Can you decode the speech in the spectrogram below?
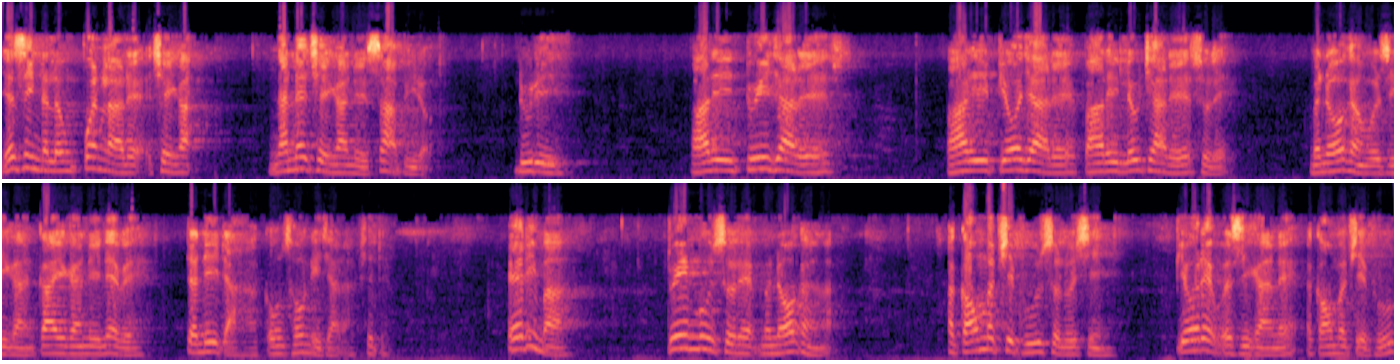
မျက်စိနှလုံးပွင့်လာတဲ့အချိန်ကနတ်တဲ့ချိန်ကနေစပြီးတော့လူတွေဘာတွေတွေးကြတယ်ဘာတွေပြောကြတယ်ဘာတွေလုပ်ကြတယ်ဆိုတဲ့ မနောကံဝစီကံကာယကံတွေနဲ့ပဲတဏိတာဟာကုံဆုံးနေကြတာဖြစ်တယ်အဲ့ဒီမှာတွေးမှုဆိုတဲ့မနောကံကအကောင်းမဖြစ်ဘူးဆိုလို့ရှိရင်ပြောတဲ့ဝစီကံလည်းအကောင်းမဖြစ်ဘူး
